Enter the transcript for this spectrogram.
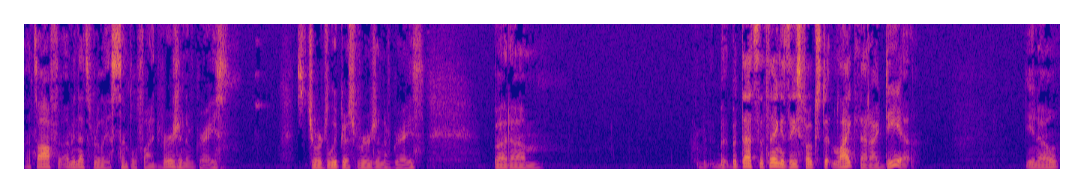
That's often. I mean, that's really a simplified version of grace. It's George Lucas' version of grace. But um, but but that's the thing is these folks didn't like that idea. You know,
